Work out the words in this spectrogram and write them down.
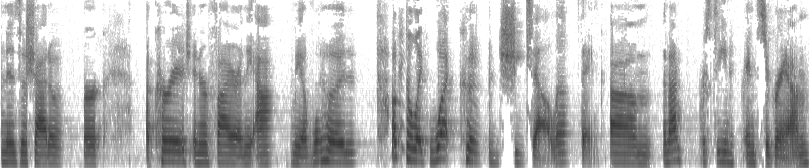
A shadow work, uh, Courage, Inner Fire, and the Alchemy of Womanhood. Okay, so like what could she sell? Let's think. Um, and I've never seen her Instagram.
